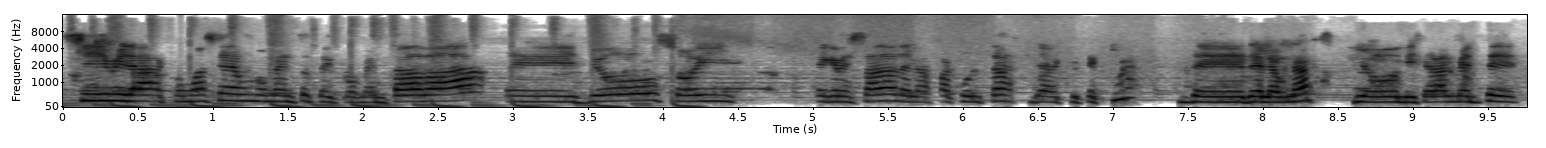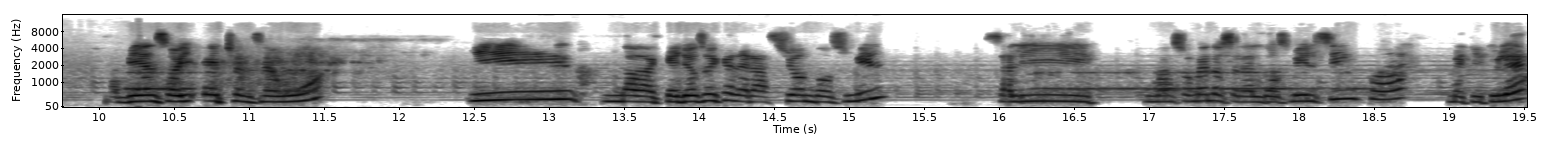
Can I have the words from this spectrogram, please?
Sí, mira, como hace un momento te comentaba, eh, yo soy egresada de la Facultad de Arquitectura de, la UNAP. Yo literalmente también soy hecho en CU. Y nada, que yo soy generación 2000. Salí más o menos en el 2005, me titulé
